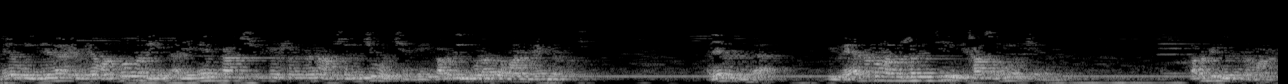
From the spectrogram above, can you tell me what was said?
మేము ఇది మేము అనుకున్నది అది ఇండియన్ కాన్స్టిట్యూషన్ అనుసరించి వచ్చింది. కాబట్టి ఇది కూడా ప్రమాణం ఏం చెప్పచ్చు? అదేవిధంగా ఈ వేదను అనుసరించి ఇతిహాసము వచ్చింది. కాబట్టి ఇది ప్రమాణం.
